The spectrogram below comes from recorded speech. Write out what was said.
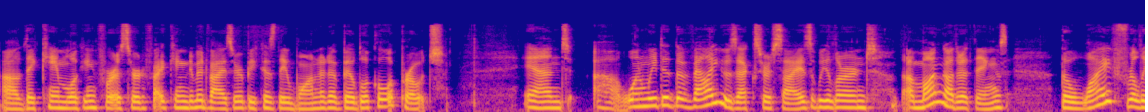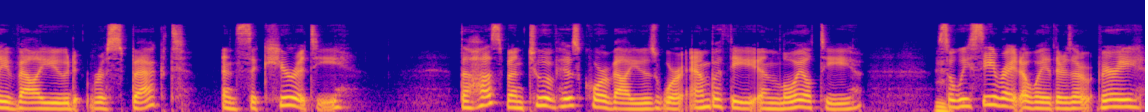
Uh, they came looking for a certified kingdom advisor because they wanted a biblical approach. And uh, when we did the values exercise, we learned, among other things, the wife really valued respect and security, the husband, two of his core values were empathy and loyalty. So we see right away there's a very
